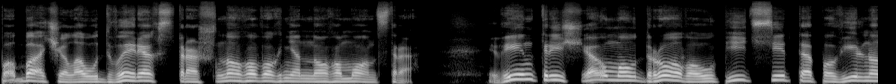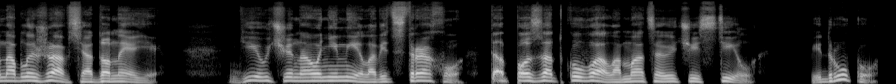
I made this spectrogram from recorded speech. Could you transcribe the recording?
побачила у дверях страшного вогняного монстра. Він тріщав, мов дрова у пічці та повільно наближався до неї. Дівчина оніміла від страху та позадкувала, мацаючи стіл. Під руку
